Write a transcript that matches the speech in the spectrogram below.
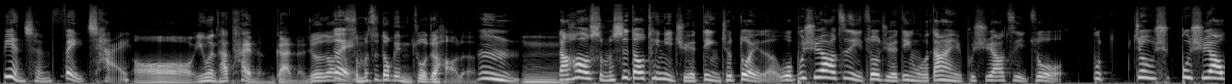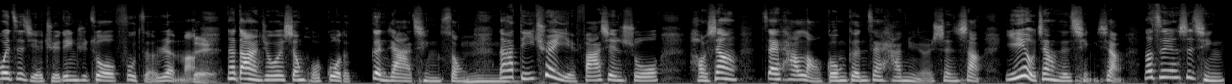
变成废柴。哦，因为她太能干了，就是说，什么事都给你做就好了。嗯嗯，然后什么事都听你决定就对了，我不需要自己做决定，我当然也不需要自己做。不就不需要为自己的决定去做负责任嘛？对，那当然就会生活过得更加的轻松。嗯、那她的确也发现说，好像在她老公跟在她女儿身上也有这样子的倾向。那这件事情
